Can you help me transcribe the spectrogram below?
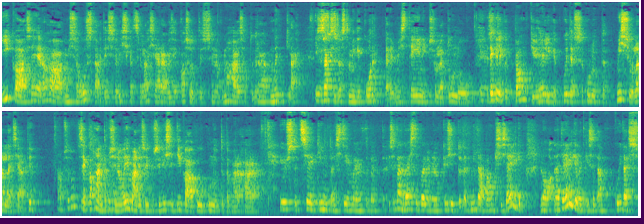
iga see raha, mis sa ostad ja siis sa viskad selle asja ära või sa ei kasuta, siis see on nagu maha visatud raha, mõtle. Sa saaksid osta mingi korteri, mis teenib sulle tulu. ja tegelikult pank ju jälgib, kuidas sa kulutad, mis sul alles jääb ju see kahandab sinu võimalusi, kui sa lihtsalt iga kuu kulutad oma raha ära. just, et see kindlasti mõjutab, et seda on ka hästi palju minult küsitud, et mida pank siis jälgib. no nad jälgivadki seda, kuidas,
